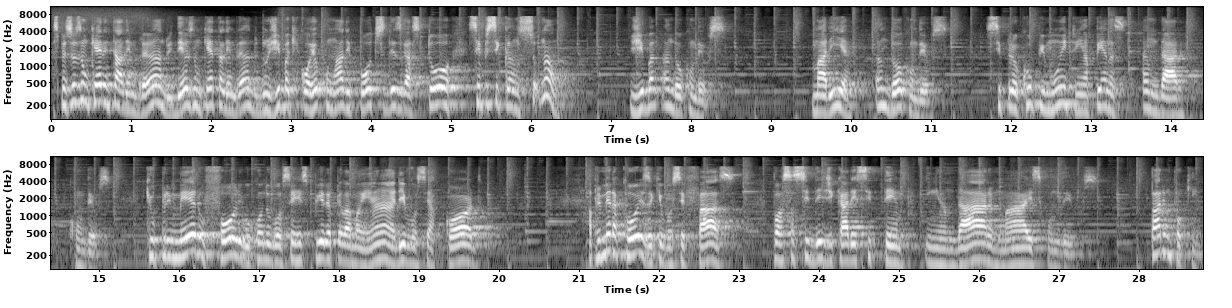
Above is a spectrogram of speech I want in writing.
As pessoas não querem estar lembrando, e Deus não quer estar lembrando do Giba que correu para um lado e para outro, se desgastou, sempre se cansou. Não. Giba andou com Deus. Maria andou com Deus. Se preocupe muito em apenas andar com Deus. Que o primeiro fôlego, quando você respira pela manhã, ali você acorda, a primeira coisa que você faz possa se dedicar esse tempo em andar mais com Deus. Pare um pouquinho.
